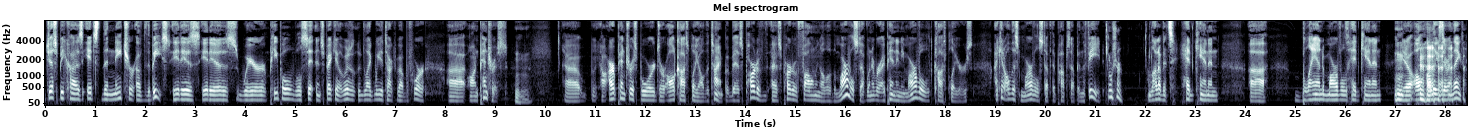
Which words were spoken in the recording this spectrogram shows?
just because it's the nature of the beast. It is it is where people will sit and speculate, like we had talked about before uh, on Pinterest. Uh, our Pinterest boards are all cosplay all the time, but as part of as part of following all of the Marvel stuff, whenever I pin any Marvel cosplayers, I get all this Marvel stuff that pops up in the feed. Oh, sure. A lot of it's headcanon, uh, bland Marvel's headcanon, you know, all, all these different things.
